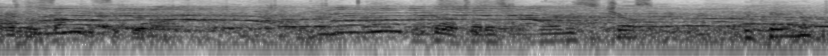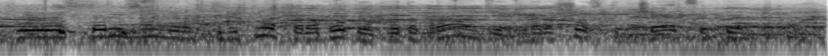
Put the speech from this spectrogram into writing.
Правда, сам не собирал. Неплохо разменяли сейчас. Михайлюк э, вторым номером неплохо работает в этом раунде, хорошо встречает соперника.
